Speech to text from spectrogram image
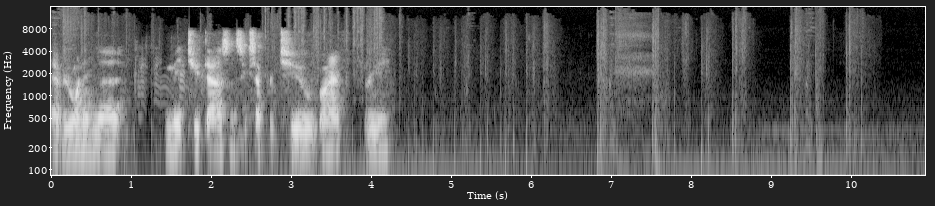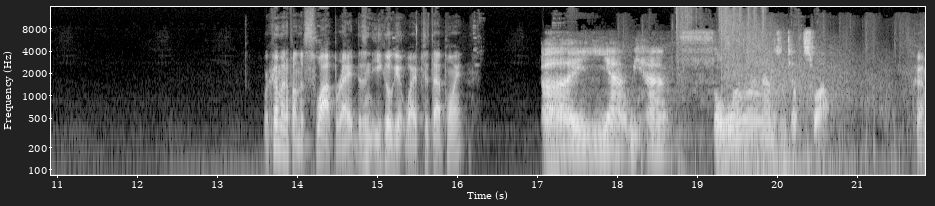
Everyone in the mid 2000s except for two, three. We're coming up on the swap, right? Doesn't Eco get wiped at that point? Uh, yeah, we have four more rounds until the swap. Okay.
